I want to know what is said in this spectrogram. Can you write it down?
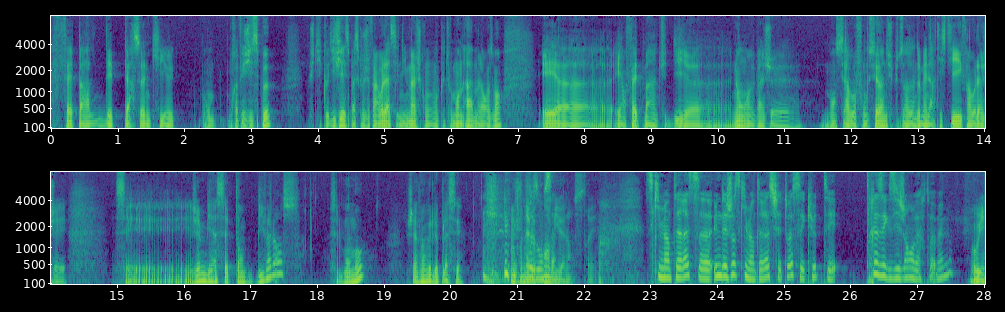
faits par des personnes qui euh, on, réfléchissent peu. Je dis codifié, c'est parce que je, enfin voilà, c'est une image que tout le monde a malheureusement. Et, euh, et en fait, ben, tu te dis euh, non, ben, je, mon cerveau fonctionne, je suis plus dans un domaine artistique. Enfin voilà, j'ai, c'est, j'aime bien cette ambivalence. C'est le bon mot? J'avais envie de le placer. On a le Faisons point ça. ambivalence. Très bien. Ce qui m'intéresse, une des choses qui m'intéresse chez toi, c'est que t'es très exigeant envers toi-même Oui,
